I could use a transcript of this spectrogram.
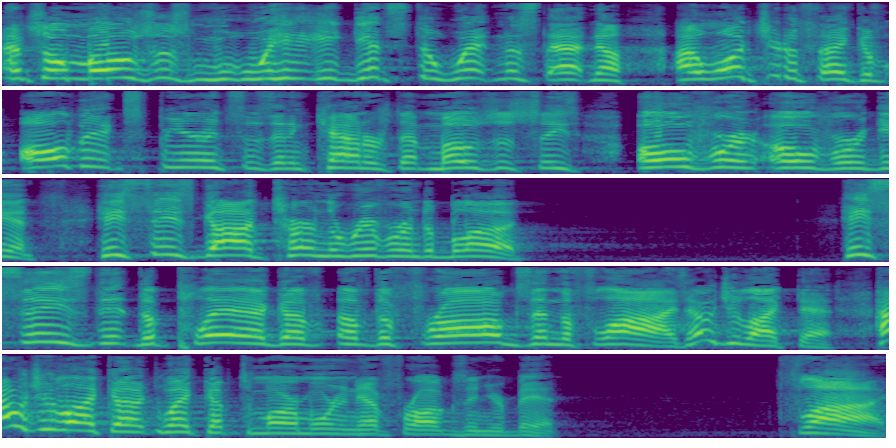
And so Moses, he gets to witness that. Now, I want you to think of all the experiences and encounters that Moses sees over and over again. He sees God turn the river into blood. He sees the, the plague of, of the frogs and the flies. How would you like that? How would you like to wake up tomorrow morning and have frogs in your bed? Flies.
